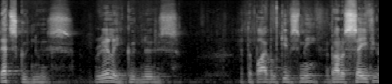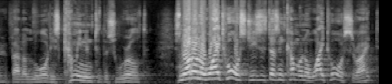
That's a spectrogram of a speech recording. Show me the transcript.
That's good news, really good news that the Bible gives me about a Savior, about a Lord. He's coming into this world. He's not on a white horse. Jesus doesn't come on a white horse, right?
